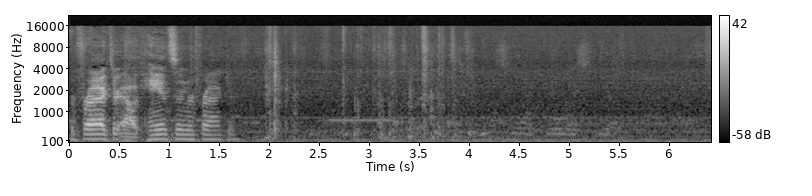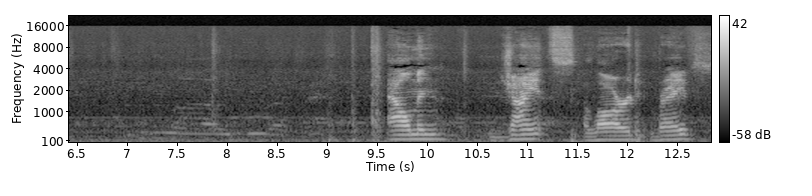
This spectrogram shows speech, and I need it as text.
refractor, Alec Hansen refractor. Alman Giants, Allard Braves.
